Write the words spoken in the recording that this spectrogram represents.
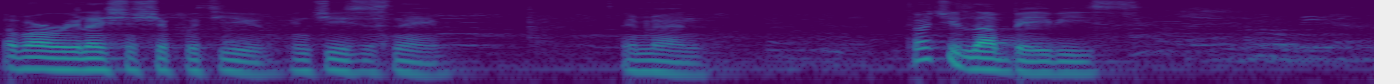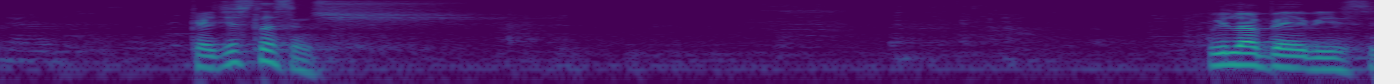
of our relationship with you. In Jesus' name, amen. Don't you love babies? Okay, just listen. Shh. We love babies.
